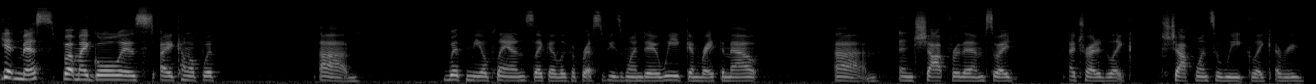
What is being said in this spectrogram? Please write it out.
hit and miss, but my goal is I come up with um, with meal plans. Like I look up recipes one day a week and write them out um, and shop for them. So I I try to like shop once a week. Like every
